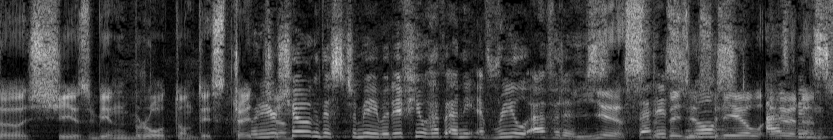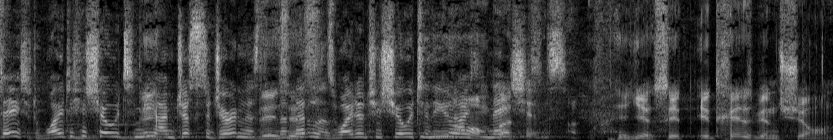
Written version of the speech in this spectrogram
uh, she's been brought on this stretcher. But you're showing this to me, but if you have any real evidence yes, that is not real as evidence. been stated, why do you show it to me? I'm just a journalist in the Netherlands. Why don't you show it to the no, United but, Nations? Yes, it, it has been shown.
